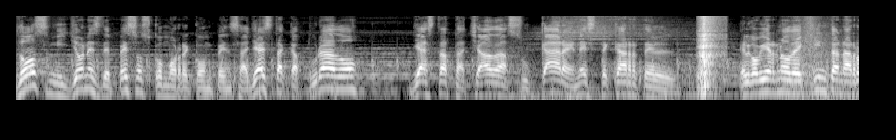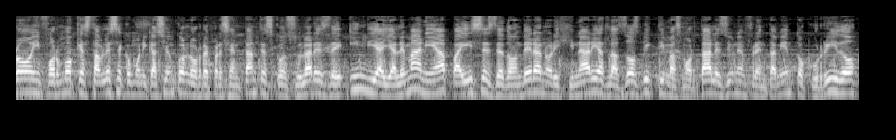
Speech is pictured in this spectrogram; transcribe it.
dos millones de pesos como recompensa. Ya está capturado ya está tachada su cara en este cártel. El gobierno de Quintana Roo informó que establece comunicación con los representantes consulares de India y Alemania, países de donde eran originarias las dos víctimas mortales de un enfrentamiento ocurrido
